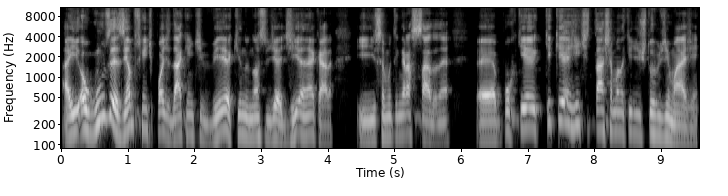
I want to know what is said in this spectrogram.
aí alguns exemplos que a gente pode dar, que a gente vê aqui no nosso dia a dia, né, cara? E isso é muito engraçado, né? É, porque o que, que a gente está chamando aqui de distúrbio de imagem?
